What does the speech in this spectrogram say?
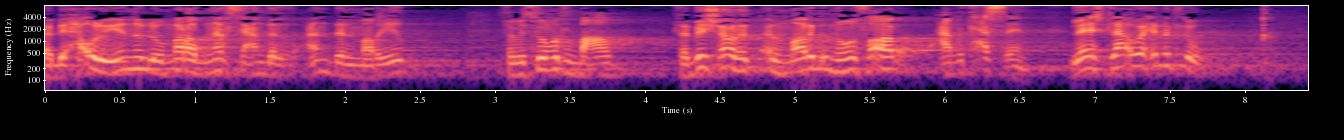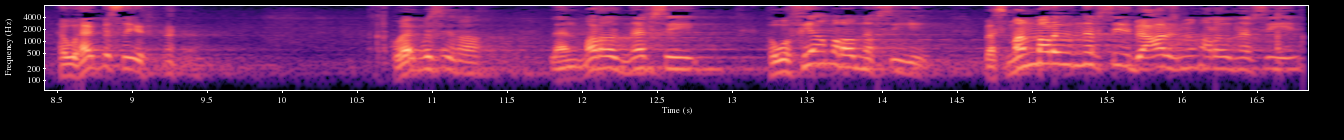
فبيحاولوا ينقلوا مرض نفسي عند عند المريض فبيصيروا مثل بعض. فبيشعر المريض إنه صار عم يتحسن. ليش لا؟ واحد مثله. هو هيك بصير. هو هيك بصير لأن المرض النفسي هو في أمراض نفسية. بس ما المرض النفسي بيعالج من المرض النفسي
